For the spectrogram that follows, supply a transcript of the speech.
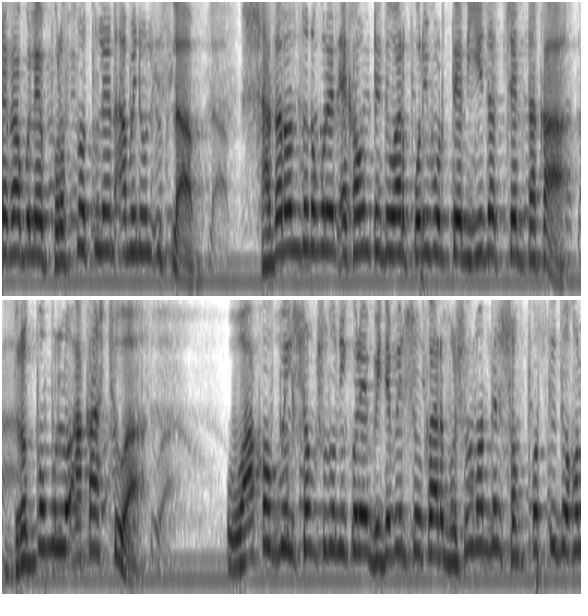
টাকা বলে প্রশ্ন তুলেন আমিনুল ইসলাম। সাধারণ জনগণের অ্যাকাউন্টে দেওয়ার পরিবর্তে নিয়ে যাচ্ছেন টাকা, দ্রব্যমূল্য আকাশ ছোঁয়া। ওয়াকফ বিল সংশোধনী করে বিজেপির সরকার মুসলমানদের সম্পত্তি দখল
